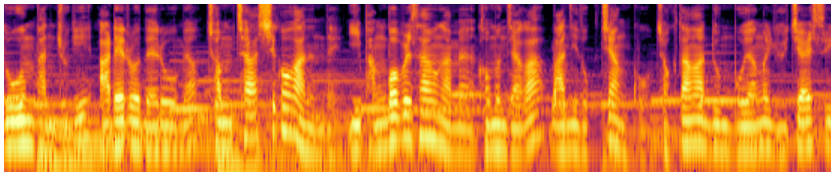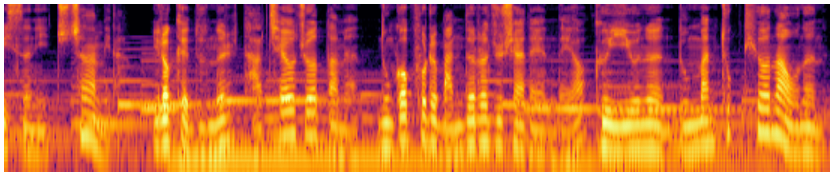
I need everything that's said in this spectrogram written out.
녹은 반죽이 아래 로 내려오며 점차 식어가는데 이 방법을 사용하면 검은 자가 많이 녹지 않고 적당한 눈 모양을 유지할 수 있으니 추천합니다. 이렇게 눈을 다 채워주었다면 눈꺼풀을 만들어 주셔야 되는데요. 그 이유는 눈만 툭 튀어나오는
